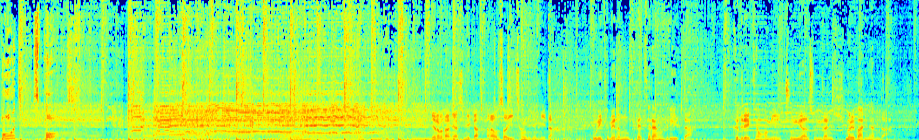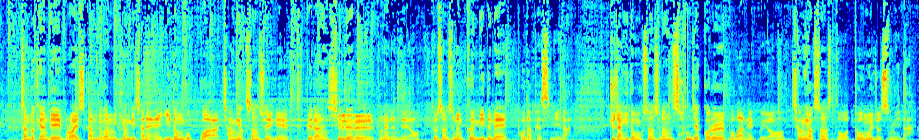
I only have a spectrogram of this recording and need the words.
스포츠 스포츠 여러분 안녕하십니까 아나운서 이창진입니다 우리 팀에는 베테랑들이 있다 그들의 경험이 중요한 순간 힘을 발휘한다 전북현대의 브라이스 감독은 경기 전에 이동국과 정혁 선수에게 특별한 신뢰를 보냈는데요. 두 선수는 그 믿음에 보답했습니다. 주장 이동국 선수는 선제골을 뽑아냈고요. 정혁 선수도 도움을 줬습니다.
